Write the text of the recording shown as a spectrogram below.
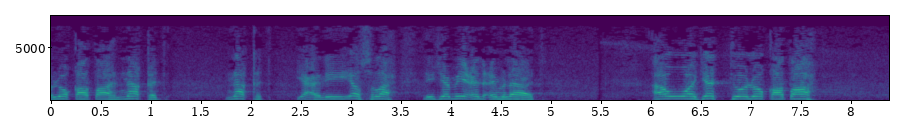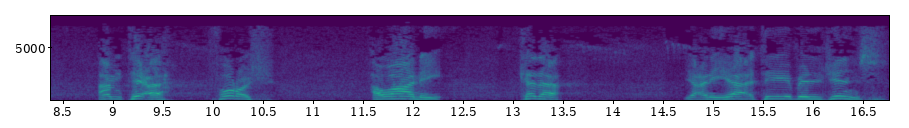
لقطة نقد نقد يعني يصلح لجميع العملات. أو وجدت لقطة أمتعة فرش أواني كذا. يعني يأتي بالجنس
